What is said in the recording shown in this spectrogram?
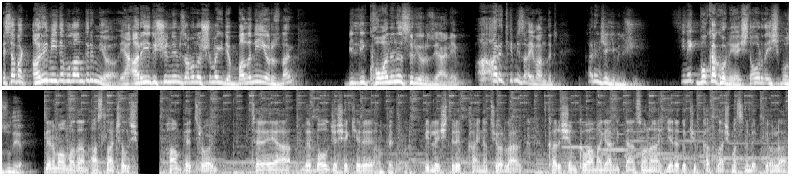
Mesela bak arı mide bulandırmıyor. Yani arıyı düşündüğüm zaman hoşuma gidiyor. Balını yiyoruz lan. Bildiğin kovanını ısırıyoruz yani. A- Arı temiz hayvandır. Karınca gibi düşün. Sinek boka konuyor işte orada iş bozuluyor. Sineklerim olmadan asla çalışmam. Ham petrol, tereyağı ve bolca şekeri Lan petrol. birleştirip kaynatıyorlar. Karışım kıvama geldikten sonra yere döküp katılaşmasını bekliyorlar.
